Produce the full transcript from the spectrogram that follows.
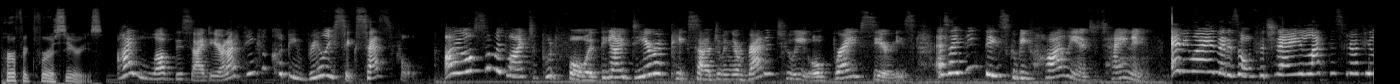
perfect for a series. I love this idea and I think it could be really successful. I also would like to put forward the idea of Pixar doing a Ratatouille or Brave series, as I think these could be highly entertaining. Is all for today. Like this video if you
